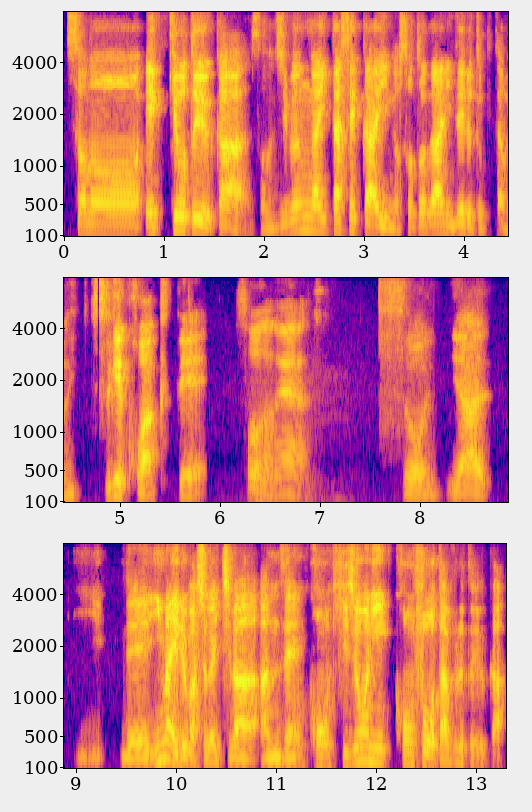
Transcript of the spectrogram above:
その越境というか、その自分がいた世界の外側に出るとき多分すげえ怖くて、そうだね。そう、いや、いで、今いる場所が一番安全、非常にコンフォータブルというか、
